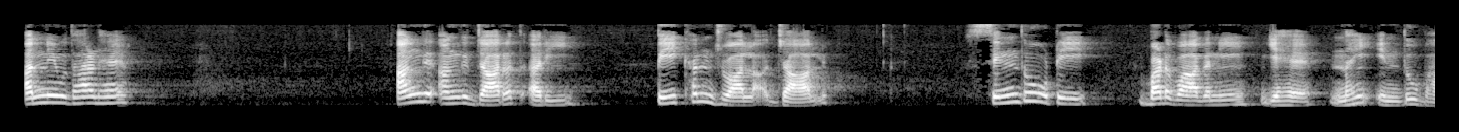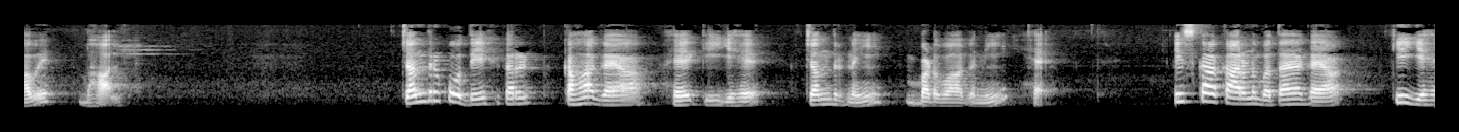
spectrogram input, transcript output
अन्य उदाहरण है। अंग अंग जारत अरी तीखन ज्वाला जाल सिंधु उठी बड़वागनी, यह नहीं इंदु भावे भाल। चंद्र को देखकर कहा गया है कि यह चंद्र नहीं, बड़वागनी है। इसका कारण बताया गया कि यह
